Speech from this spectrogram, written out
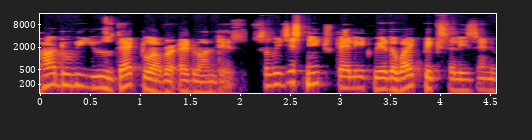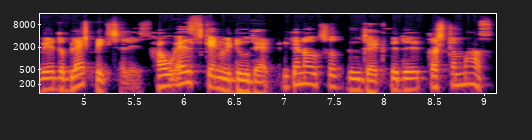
how do we use that to our advantage? So we just need to tell it where the white pixel is and where the black pixel is. How else can we do that? We can also do that with a custom mask,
